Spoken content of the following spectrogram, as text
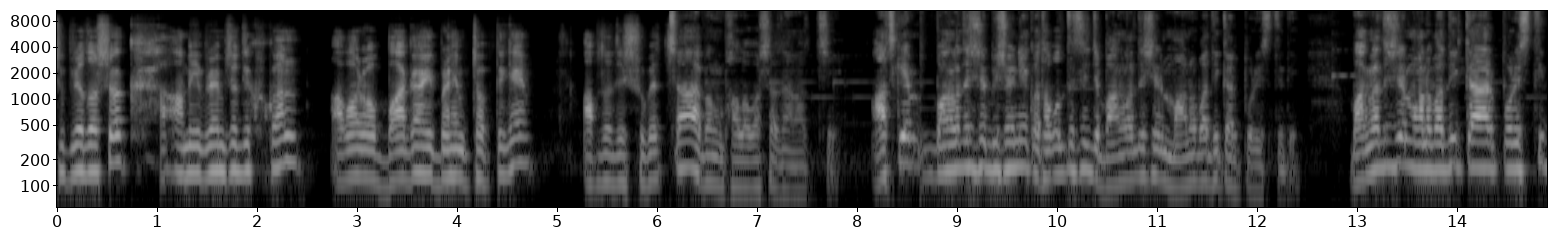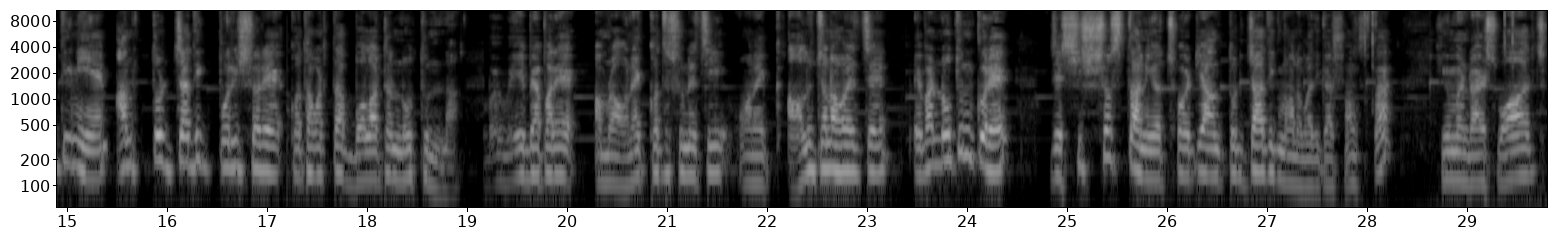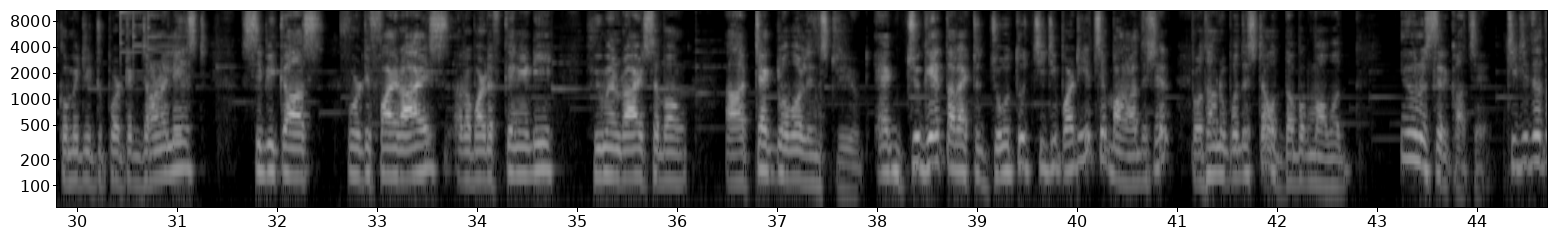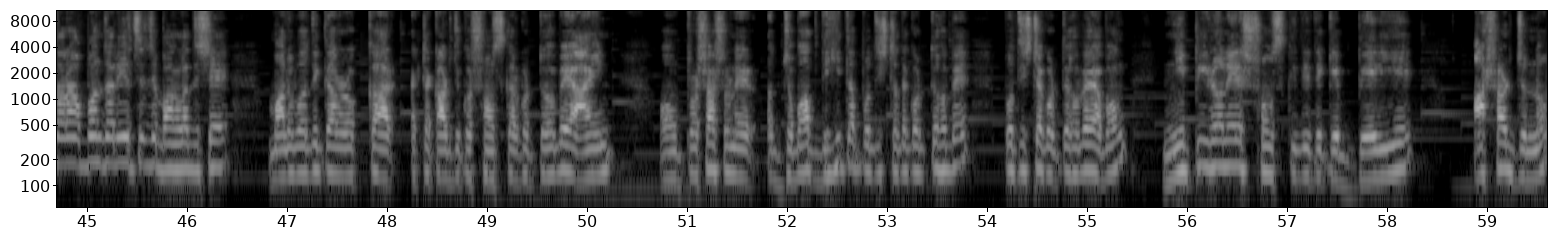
সুপ্রিয় দর্শক, আমি ইব্রাহিম চৌধুরী খোকন, আবারও বাগা ইব্রাহিম টক থেকে আপনাদের শুভেচ্ছা এবং ভালোবাসা জানাচ্ছি। আজকে বাংলাদেশের বিষয় নিয়ে কথা বলতেছি যে বাংলাদেশের মানবাধিকার পরিস্থিতি। বাংলাদেশের মানবাধিকার পরিস্থিতি নিয়ে আন্তর্জাতিক পরিসরে কথাবার্তা বলাটা নতুন না। এ ব্যাপারে আমরা অনেক কথা শুনেছি, অনেক আলোচনা হয়েছে। এবার নতুন করে যে শীর্ষস্থানীয় ছয়টি আন্তর্জাতিক মানবাধিকার সংস্থা Human Rights Watch, Committee to Protect Journalists, Civicus, Fortify Rights, Robert F Kennedy human rights এবং টেক গ্লোবাল ইনস্টিটিউট এক যুগে তারা একটা যৌথ চিঠি পাঠিয়েছে বাংলাদেশের প্রধান উপদেষ্টা অধ্যাপক মোহাম্মদ ইউনুসের কাছে। চিঠিতে তারা আহ্বান জানিয়েছে যে বাংলাদেশে মানবাধিকার রক্ষার একটা কার্যকর সংস্কার করতে হবে আইন ও প্রশাসনের জবাবদিহিতা প্রতিষ্ঠাতা করতে হবে প্রতিষ্ঠা করতে হবে এবং নিপীড়নের সংস্কৃতি থেকে বেরিয়ে আসার জন্য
